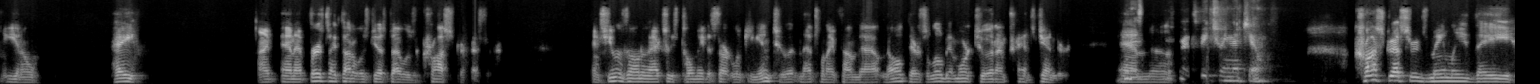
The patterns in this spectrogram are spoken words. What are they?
you know, hey, I, and at first I thought it was just I was a cross dresser. And she was the one who actually told me to start looking into it. And that's when I found out, no, there's a little bit more to it. I'm transgender. And the uh, difference between the two? Cross dressers mainly they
